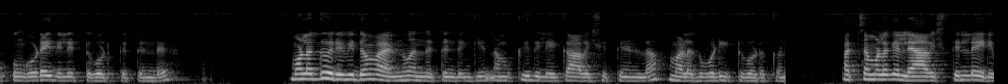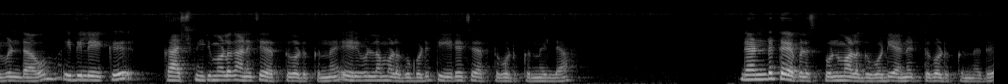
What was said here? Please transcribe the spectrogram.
ഉപ്പും കൂടെ ഇതിലിട്ട് കൊടുത്തിട്ടുണ്ട്. മുളക് ഒരുവിധം വഴന്നു വന്നിട്ടുണ്ടെങ്കിൽ നമുക്ക് ഇതിലേക്ക് ആവശ്യത്തിനുള്ള മുളക് പൊടി ഇട്ട് കൊടുക്കണം. പച്ചമുളക് എല്ലാ ആവശ്യത്തിനുള്ള എരിവുണ്ടാവും. ഇതിലേക്ക് കാശ്മീരി മുളകാണ് ചേർത്ത് കൊടുക്കുന്നത്. എരിവുള്ള മുളക് പൊടി തീരെ ചേർത്ത് കൊടുക്കുന്നില്ല. രണ്ട് ടേബിൾ സ്പൂൺ മുളക് പൊടിയാണ് ഇട്ട് കൊടുക്കുന്നത്.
